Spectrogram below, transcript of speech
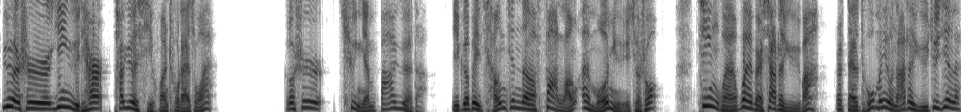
越是阴雨天，他越喜欢出来作案。可是去年八月的一个被强奸的发廊按摩女却说，尽管外边下着雨吧，而歹徒没有拿着雨具进来，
